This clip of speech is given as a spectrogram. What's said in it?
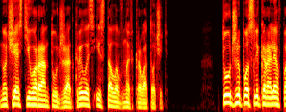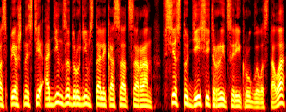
Но часть его ран тут же открылась и стала вновь кровоточить. Тут же после короля в поспешности один за другим стали касаться ран все 110 рыцарей круглого стола,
